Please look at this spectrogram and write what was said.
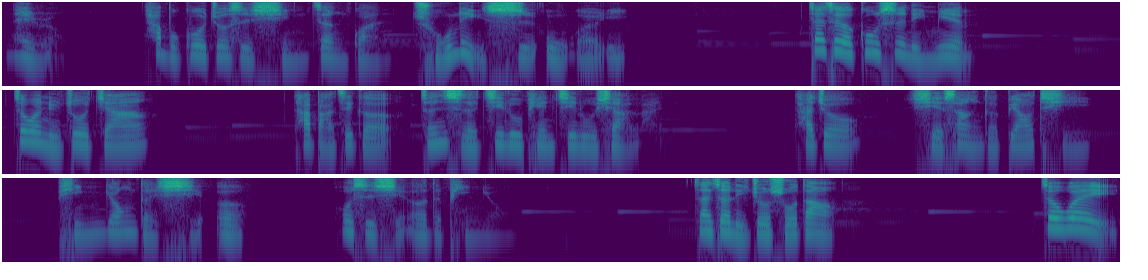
内容，他不过就是行政官处理事务而已。在这个故事里面，这位女作家，她把这个真实的纪录片记录下来，她就写上一个标题：“平庸的邪恶”或是“邪恶的平庸”。在这里就说到，这位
